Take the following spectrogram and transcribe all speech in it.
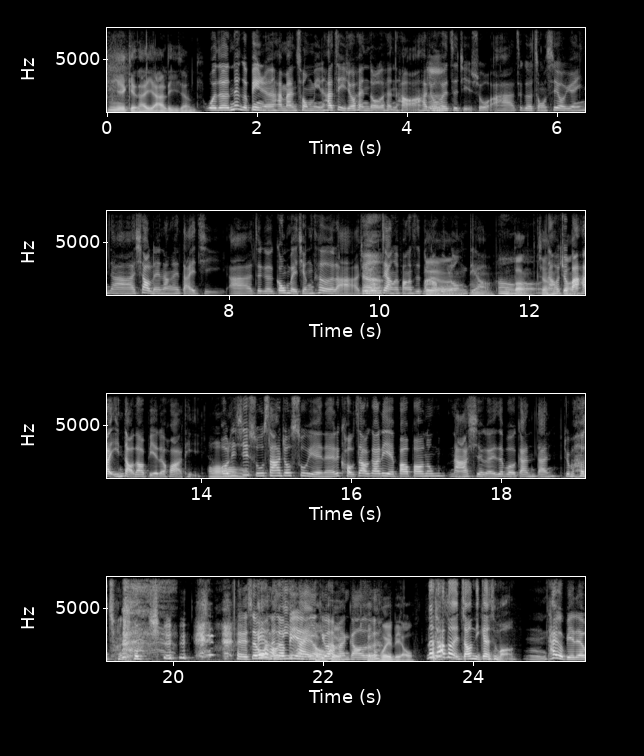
你也给他压力这样子。我的那个病人还蛮聪明，他自己就 handle 得很好啊，他就会自己说、嗯、啊，这个总是有原因的啊，笑脸狼的代际啊，这个宫北清特啦，就用这样的方式把他糊弄掉，嗯嗯、很棒，然后就把他引导到别的话题。哦，你去苏莎就素颜呢，你口罩咖喱的包包弄拿起来，这么干单就把他传过去。对，所以我那个病人 EQ 还蛮高的，很会聊。那他到底找你干什么？嗯，他有别的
